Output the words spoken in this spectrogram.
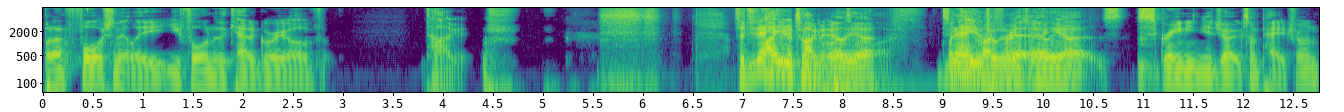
but unfortunately, you fall into the category of target. so do you know how I've you were talking target my entire earlier? Do you know how you were talking about earlier Mm. screening your jokes on Patreon?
